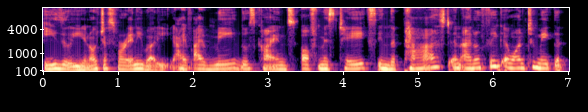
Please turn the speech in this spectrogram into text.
easily, you know, just for anybody. I've I've made those kinds of mistakes in the past and I don't think I want to make that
